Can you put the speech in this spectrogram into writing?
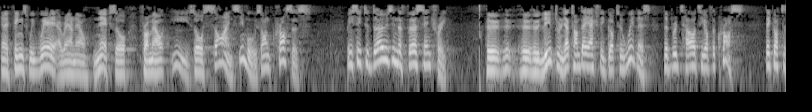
You know, things we wear around our necks or from our ears, or signs, symbols on crosses. But you see, to those in the first century who, who, who lived during that time, they actually got to witness the brutality of the cross. They got to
